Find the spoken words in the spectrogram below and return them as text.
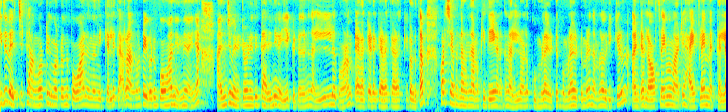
ഇത് വെച്ചിട്ട് അങ്ങോട്ടും ഇങ്ങോട്ടും ഒന്ന് പോകാനൊന്നും നിൽക്കൽ കാരണം അങ്ങോട്ടും ഇങ്ങോട്ടും പോകാൻ നിന്ന് കഴിഞ്ഞാൽ അഞ്ച് മിനിറ്റ് കൊണ്ട് ഇത് കരിഞ്ഞ് കയ്യിൽ കിട്ടുന്നുണ്ട് നല്ല പോകണം ഇളക്കി ഇടയ്ക്ക് ഇളക്കി ഇളക്കി കൊടുക്കാം. കുറച്ച് കഴിയുമ്പോൾ നമ്മൾ നമുക്ക് ഇതേ കണക്ക് നല്ലോണം കുമ്പള കിട്ടും. കുമ്പള കിട്ടുമ്പോൾ നമ്മൾ ഒരിക്കലും അതിന്റെ ലോ ഫ്ലെയിം മാറ്റി ഹൈ ഫ്ലെയിം വെക്കല്ല.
